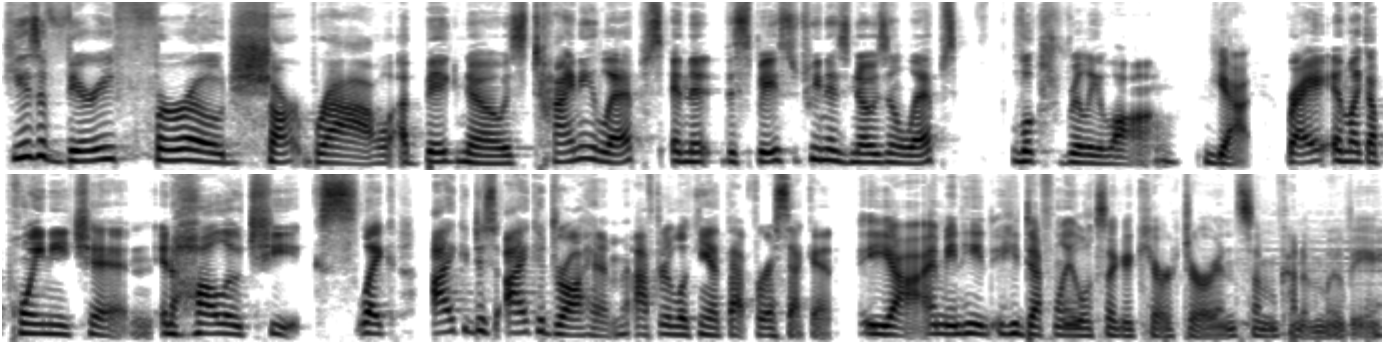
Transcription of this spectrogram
He has a very furrowed, sharp brow, a big nose, tiny lips, and the, the space between his nose and lips looks really long, yeah right? And like a pointy chin and hollow cheeks. Like I could just, I could draw him after looking at that for a second. yeah i mean he he definitely looks like a character in some kind of movie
